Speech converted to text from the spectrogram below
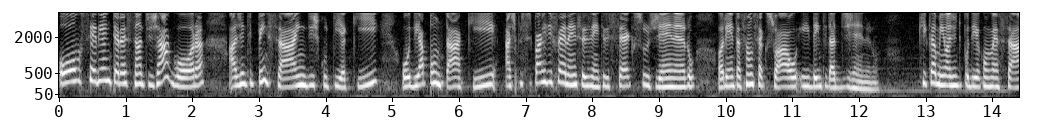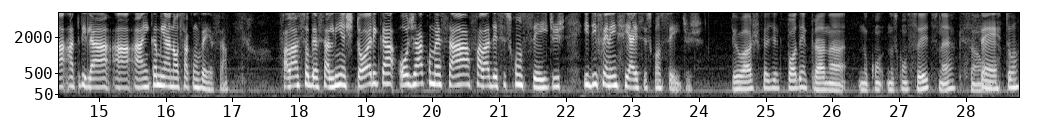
ou seria interessante já agora a gente pensar em discutir aqui, ou de apontar aqui, as principais diferenças entre sexo, gênero, orientação sexual e identidade de gênero? Que caminho a gente poderia começar a trilhar, a, a encaminhar a nossa conversa? Falar sobre essa linha histórica ou já começar a falar desses conceitos e diferenciar esses conceitos? Eu acho que a gente pode entrar na, no, nos conceitos, né? Que são certo.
